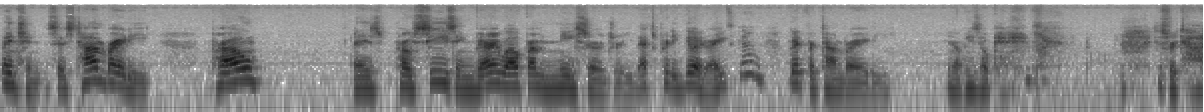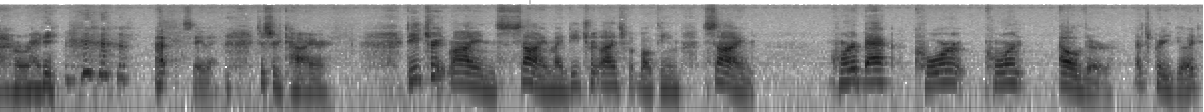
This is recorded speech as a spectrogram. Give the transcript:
Lynchen says Tom Brady, pro, is proceeding very well from knee surgery. That's pretty good, right? It's good. Good for Tom Brady. You know he's okay. Just retire already. To say that. Just retire. Detroit Lions sign. My Detroit Lions football team sign. Cornerback Cor Corn Elder. That's pretty good.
